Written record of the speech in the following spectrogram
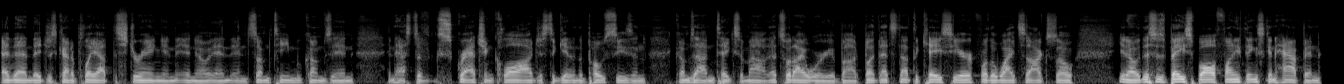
And then they just kind of play out the string and, you know, and, and some team who comes in and has to scratch and claw just to get in the postseason comes out and takes them out. That's what I worry about. But that's not the case here for the White Sox. So, you know, this is baseball. Funny things can happen.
